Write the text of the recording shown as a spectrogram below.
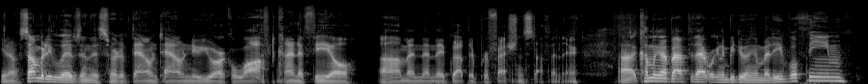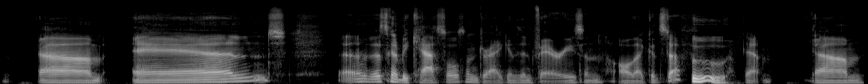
you know, somebody lives in this sort of downtown New York loft kind of feel. Um, and then they've got their profession stuff in there. Uh, coming up after that, we're going to be doing a medieval theme. Um, and uh, that's going to be castles and dragons and fairies and all that good stuff. Ooh. Yeah. Um,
